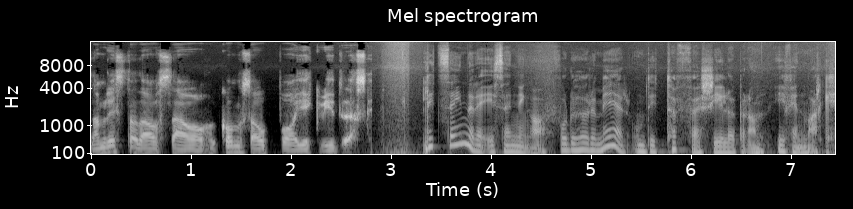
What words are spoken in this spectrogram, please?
de rista det av seg og kom seg opp og gikk videre. Litt seinere i sendinga får du høre mer om de tøffe skiløperne i Finnmark.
